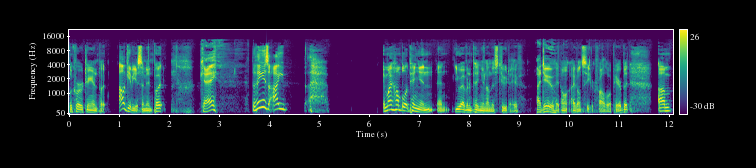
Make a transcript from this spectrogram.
look forward to your input. I'll give you some input. Okay. The thing is, I, in my humble opinion, and you have an opinion on this too, Dave. I do. I don't. I don't see your follow up here, but um,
